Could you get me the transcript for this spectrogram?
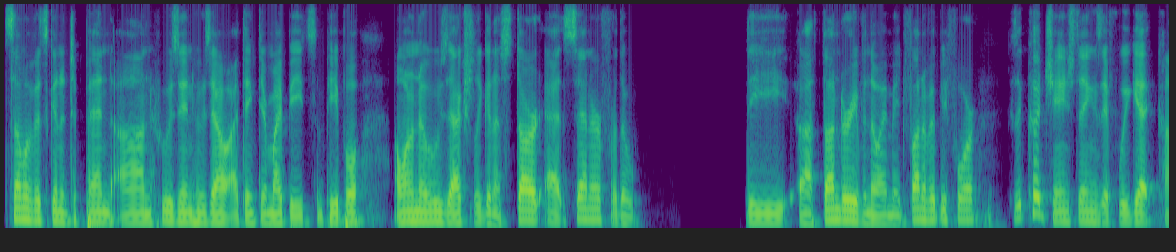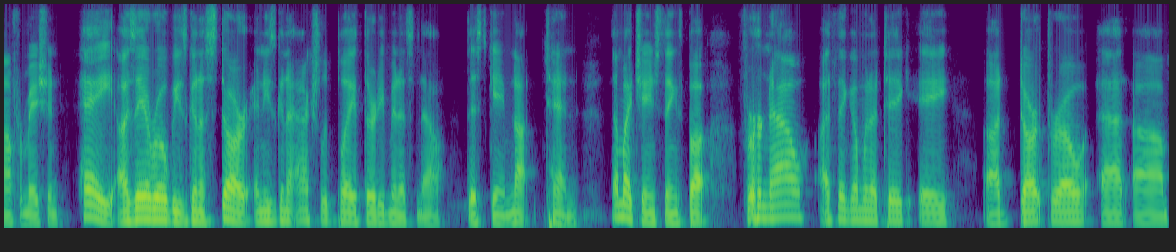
some of it's going to depend on who's in, who's out. I think there might be some people. I want to know who's actually going to start at center for the the uh, Thunder, even though I made fun of it before, because it could change things if we get confirmation. Hey, Isaiah Roby is going to start, and he's going to actually play 30 minutes now this game, not 10. That might change things, but for now, I think I'm going to take a uh, dart throw at um,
